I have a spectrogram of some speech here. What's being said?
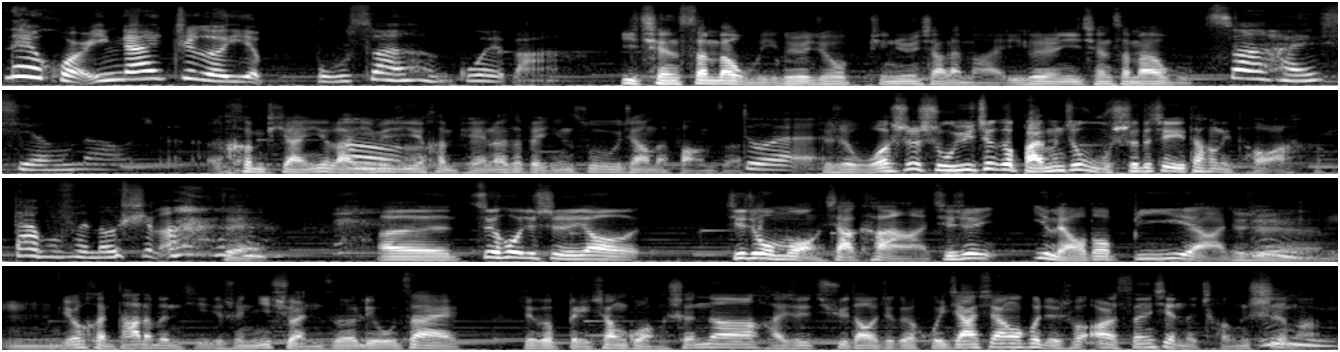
那会儿应该这个也不算很贵吧，一千三百五一个月就平均下来嘛，一个人一千三百五，算还行的，我觉得。很便宜了，因为嗯已经很便宜了，在北京租这样的房子。对，就是我是属于这个百分之五十的这一档里头啊，大部分都是嘛。对，呃，最后就是要接着我们往下看啊，其实一聊到毕业啊，就是嗯有很大的问题，就是你选择留在这个北上广深呢，还是去到这个回家乡或者说二三线的城市嘛，嗯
